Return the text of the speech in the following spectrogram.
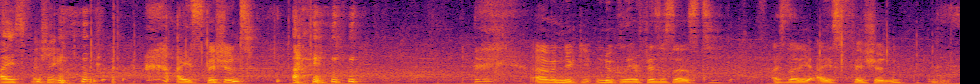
ice fishing. Ice efficient. I'm a nu- nuclear physicist. I study ice fission.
